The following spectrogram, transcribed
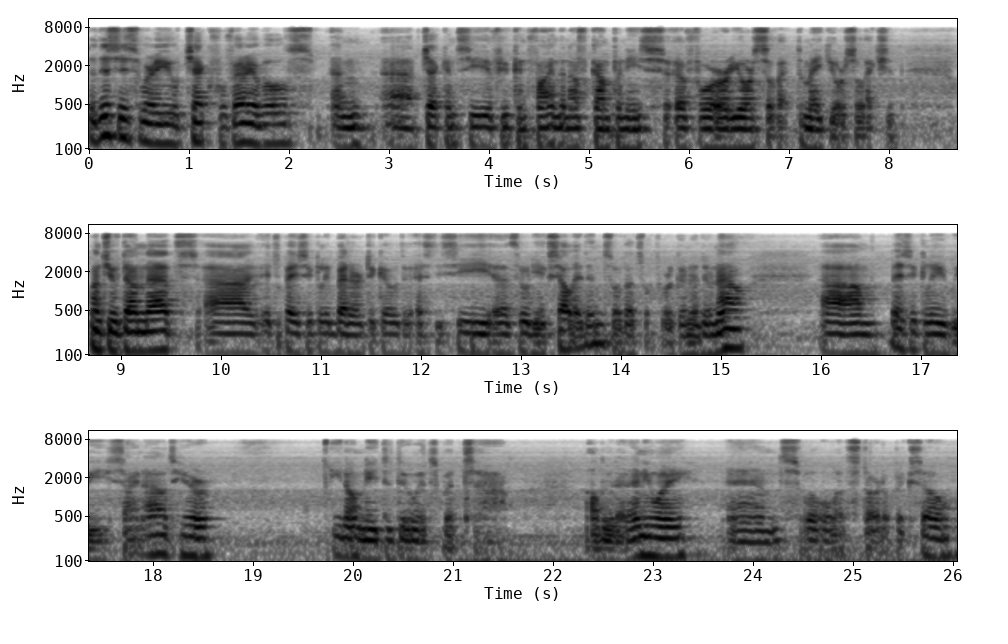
So this is where you check for variables and uh, check and see if you can find enough companies uh, for your select to make your selection. Once you've done that, uh, it's basically better to go to SDC uh, through the Excel add-in. So that's what we're going to do now. Um, basically, we sign out here. You don't need to do it, but uh, I'll do that anyway. And well, let's start up Excel.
